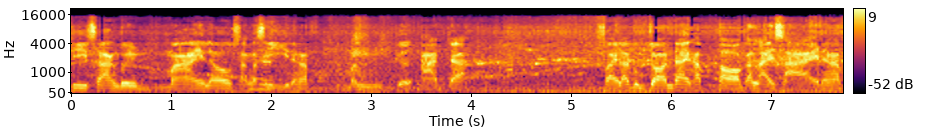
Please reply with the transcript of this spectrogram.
ที่สร้างด้วยไม้แล้วสังกะสีนะครับ มันเกิดอาจจะไฟลัดวงจรได้ครับ ต่อกันหลายสายนะครับ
